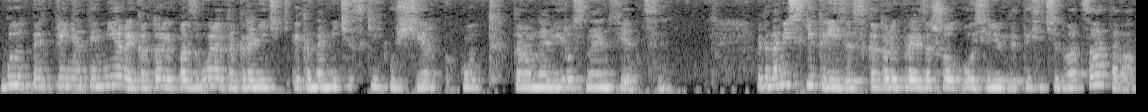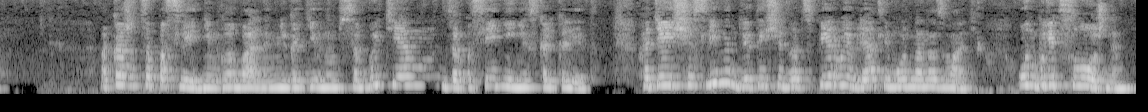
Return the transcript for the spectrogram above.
Будут предприняты меры, которые позволят ограничить экономический ущерб от коронавирусной инфекции. Экономический кризис, который произошел осенью 2020 окажется последним глобальным негативным событием за последние несколько лет. Хотя и счастливым 2021 вряд ли можно назвать. Он будет сложным,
